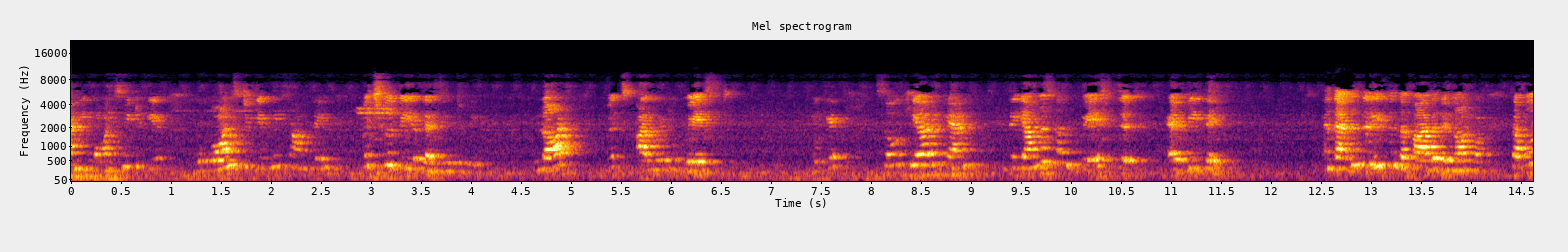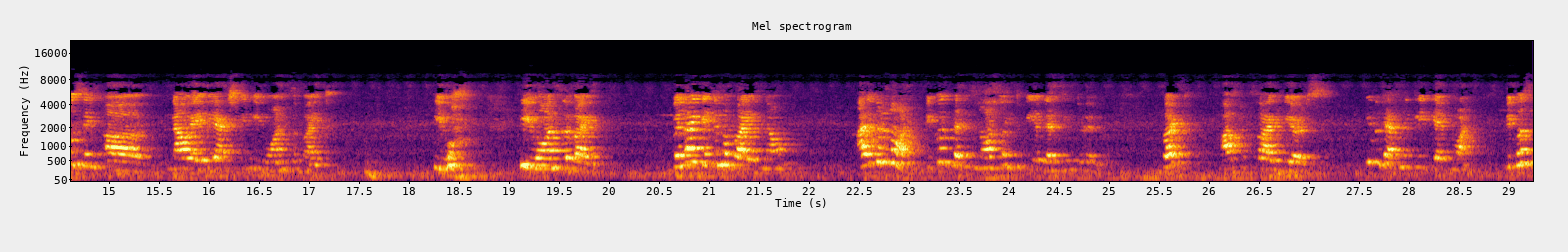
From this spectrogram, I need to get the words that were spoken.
and He wants me to give, He wants to give me something which will be a blessing to me, not I'm going to waste. Okay. So here again, the younger son wasted everything, and that is the reason the father did not want. Supposing uh, now Abby actually he wants a bite. He, wa- he wants a bite. Will I get him a bite now? I will not, because that is not going to be a blessing to him. But after five years, he will definitely get one. Because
